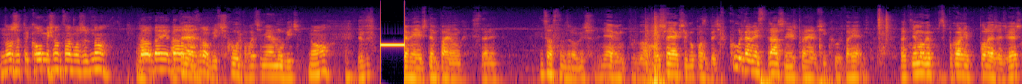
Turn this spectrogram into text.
no, że ty koło miesiąca może, no, da, No, daje, a da ten- zrobić. Kurwa, bo ci miałem mówić. No. Że w miałeś ten pająk, stary. I co z tym zrobisz? Nie wiem, kurwa, myślę jak się go pozbyć. Kurwa mnie strasznie, już powiem ci, kurwa, nie Nawet nie mogę spokojnie poleżeć, wiesz?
